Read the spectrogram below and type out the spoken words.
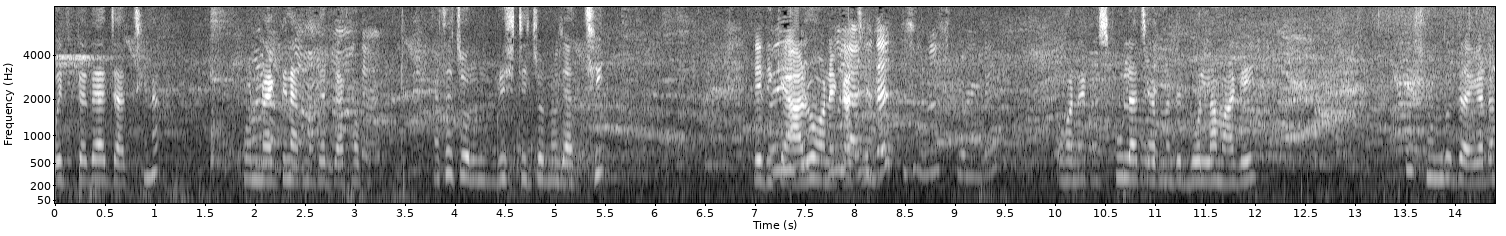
ওই দিকটাতে আর যাচ্ছি না। অন্য একদিন আপনাদের দেখাবো। আচ্ছা চলুন বৃষ্টির জন্য যাচ্ছি। এদিকে আরও অনেক আছে। ওখানে একটা স্কুল আছে আপনাদের বললাম আগেই। কি সুন্দর জায়গাটা।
